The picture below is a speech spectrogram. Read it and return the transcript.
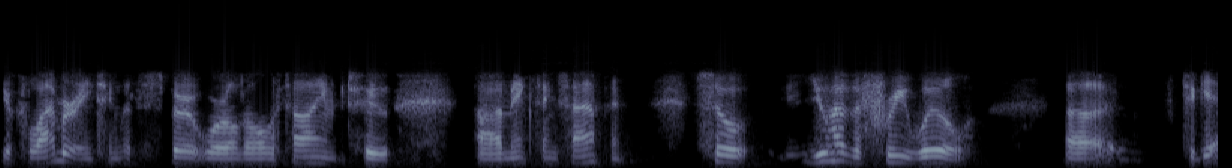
You're collaborating with the spirit world all the time to uh, make things happen. So you have the free will uh, to get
